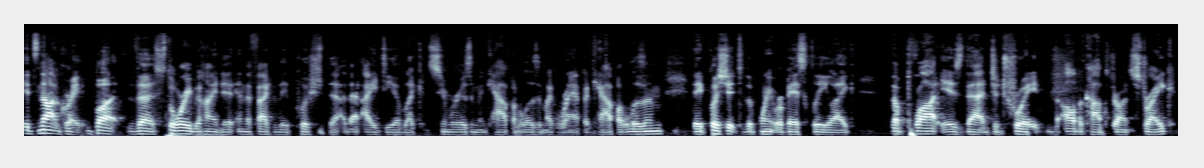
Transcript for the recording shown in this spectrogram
it's not great. But the story behind it and the fact that they push that that idea of like consumerism and capitalism, like rampant capitalism, they push it to the point where basically like the plot is that Detroit, all the cops are on strike.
